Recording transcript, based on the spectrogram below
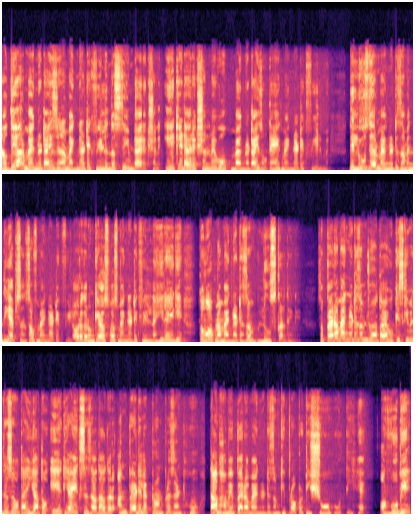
Now they are magnetise in a magnetic field in the same direction एक ही डायरेक्शन में वो मैग्नेटाइज होते हैं एक मैग्नेटिक फ़ील्ड में। They lose their magnetism in the absence of magnetic field और अगर उनके आसपास मैग्नेटिक फ़ील्ड नहीं रहेगी तो वो अपना मैग्नेटिज्म लूज कर देंगे। सो so, पैरामैग्नेटिज्म जो होता है वो किसकी वजह से होता है? या तो एक या एक से ज़्यादा अगर अनपेड इलेक्ट्रॉन प्रेजेंट हो तब हमें पैरामैग्नेटिज्म की प्रॉपर्टी शो होती है। और वो भी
